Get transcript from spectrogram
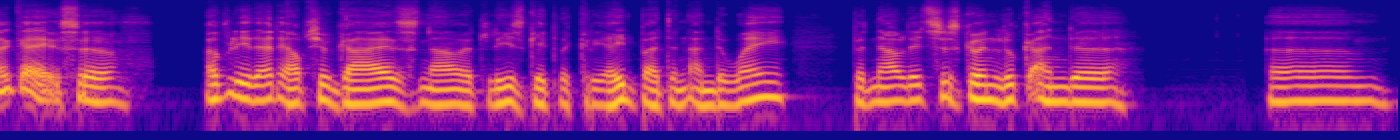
Okay, so hopefully that helps you guys now at least get the create button underway. But now let's just go and look under, um,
